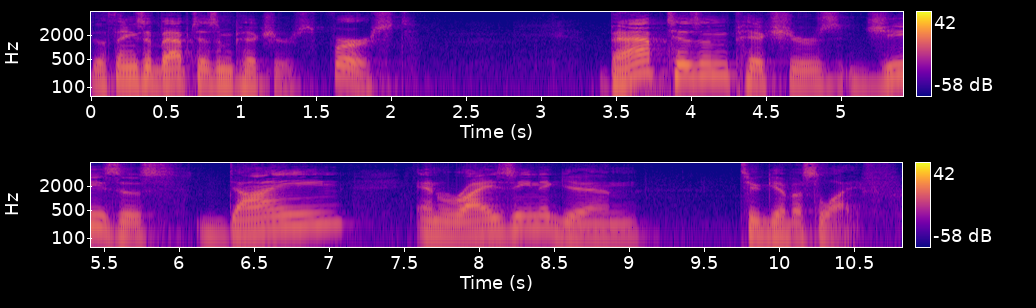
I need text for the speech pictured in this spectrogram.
the things that baptism pictures. First, baptism pictures Jesus dying and rising again to give us life.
